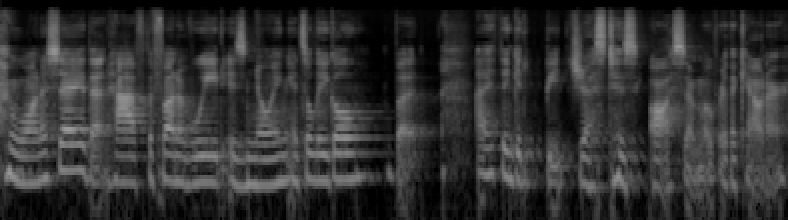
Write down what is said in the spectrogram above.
I want to say that half the fun of weed is knowing it's illegal, but I think it'd be just as awesome over the counter.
